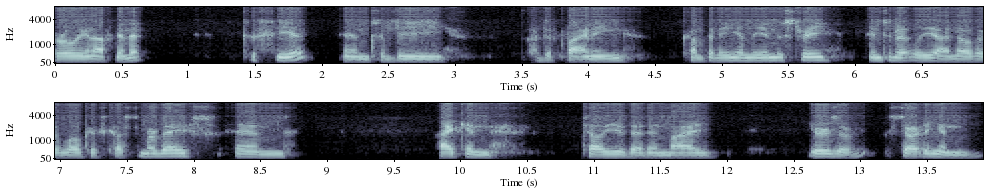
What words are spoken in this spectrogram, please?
early enough in it to see it and to be a defining company in the industry. Intimately, I know the Locus customer base, and I can tell you that in my years of starting and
